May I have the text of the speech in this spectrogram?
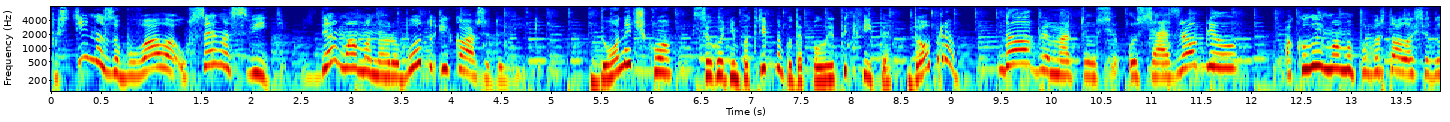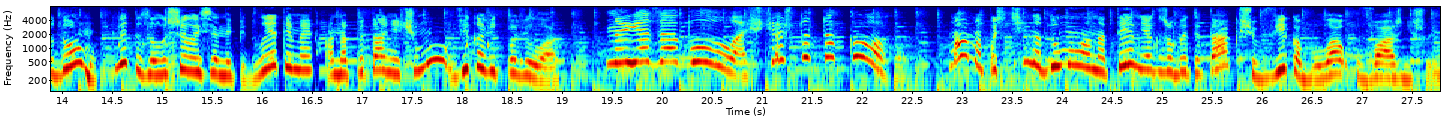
постійно забувала усе на світі. Йде мама на роботу і каже до Віки: Донечко, сьогодні потрібно буде полити квіти. Добре? Добре, матусю, усе зроблю. А коли мама поверталася додому, квіти залишилися непідлитими, а на питання чому Віка відповіла: Ну я забула, що ж тут такого? Мама постійно думала над тим, як зробити так, щоб Віка була уважнішою,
